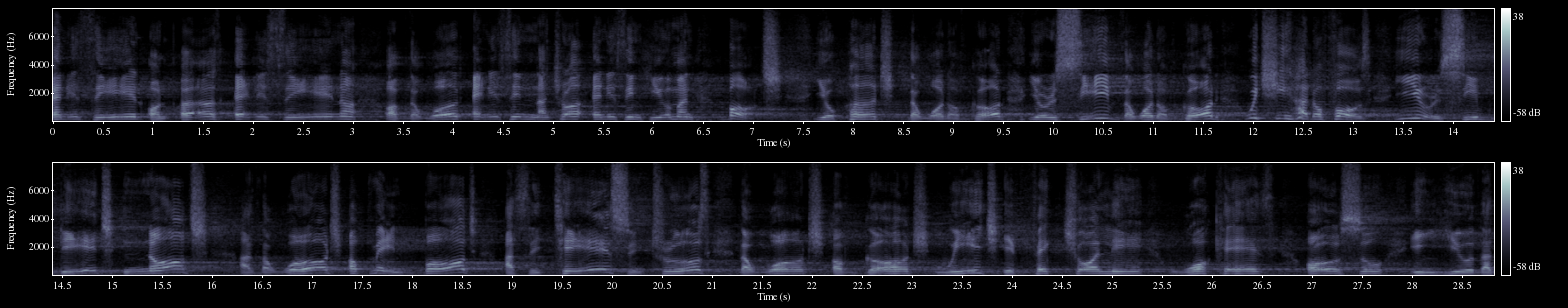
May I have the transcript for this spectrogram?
anything on earth, anything of the world, anything natural, anything human. But you heard the word of God, you received the word of God, which he had of us. You received it not as the word of men, but as it is in truth the word of God which effectually worketh also in you that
